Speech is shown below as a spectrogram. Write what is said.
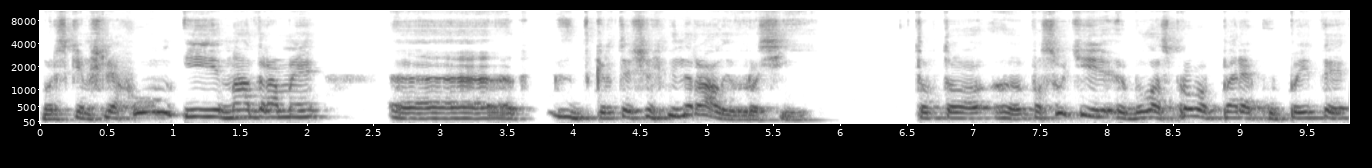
морським шляхом і надрами е, критичних мінералів в Росії. Тобто, е, по суті, була спроба перекупити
